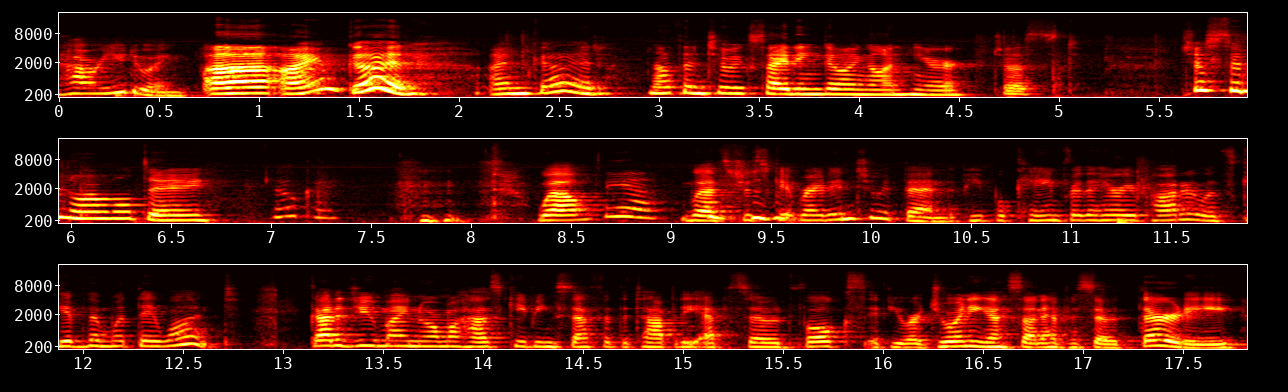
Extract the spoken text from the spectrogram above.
How are you doing? Uh, I'm good. I'm good. Nothing too exciting going on here. Just, just a normal day. Okay. well, Yeah. let's just get right into it then. The people came for the Harry Potter. Let's give them what they want. Got to do my normal housekeeping stuff at the top of the episode, folks. If you are joining us on episode 30,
